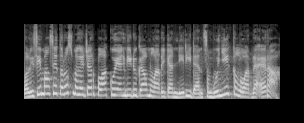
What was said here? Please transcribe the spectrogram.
Polisi masih terus mengejar pelaku yang diduga melarikan diri dan sembunyi keluar daerah.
